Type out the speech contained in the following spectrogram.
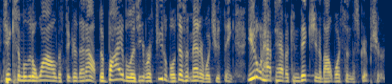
it takes them a little while to figure that out. The Bible is irrefutable. It doesn't matter what you think. You don't have to have a conviction about what's in the scripture.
